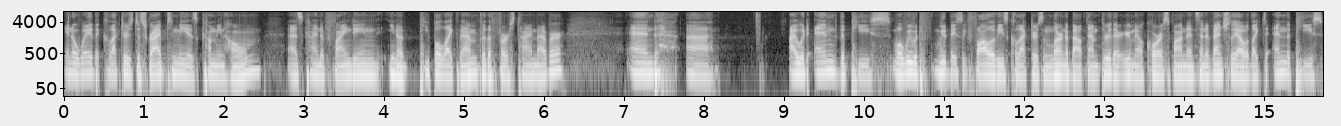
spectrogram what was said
in a way that collectors describe to me as coming home as kind of finding you know people like them for the first time ever, and uh, I would end the piece. Well, we would we would basically follow these collectors and learn about them through their email correspondence, and eventually, I would like to end the piece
